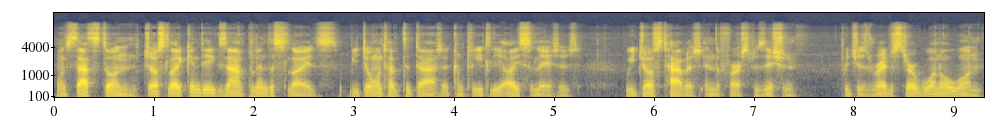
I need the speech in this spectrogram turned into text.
Once that's done, just like in the example in the slides, we don't have the data completely isolated, we just have it in the first position, which is register 101,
